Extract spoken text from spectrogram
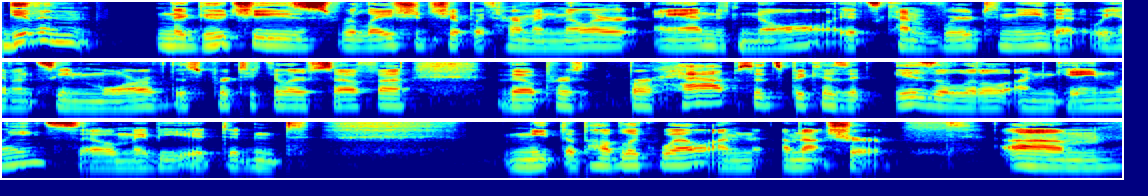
given Noguchi's relationship with Herman Miller and Knoll, it's kind of weird to me that we haven't seen more of this particular sofa, though per- perhaps it's because it is a little ungainly, so maybe it didn't meet the public well. I'm I'm not sure. Um,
